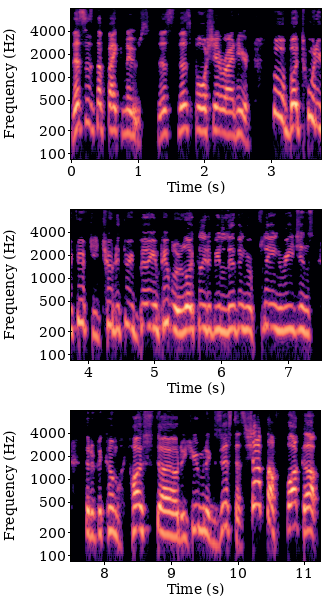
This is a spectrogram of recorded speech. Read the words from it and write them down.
This is the fake news. This this bullshit right here. Oh, by 2050 2 to 3 billion people are likely to be living or fleeing regions that have become hostile to human existence. Shut the fuck up.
